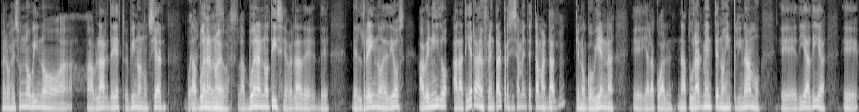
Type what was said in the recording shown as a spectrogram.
Pero Jesús no vino a, hablar de esto, vino a anunciar las buenas nuevas. las buenas noticias, ¿verdad? De, del reino de Dios ha venido a la tierra a enfrentar precisamente esta maldad que nos gobierna eh, y a la cual naturalmente nos inclinamos eh, día a día. Eh,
